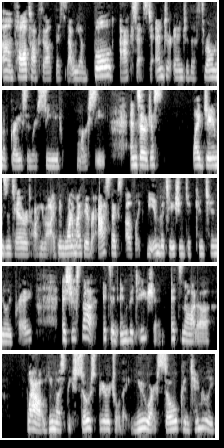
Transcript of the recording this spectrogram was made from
Um, Paul talks about this that we have bold access to enter into the throne of grace and receive mercy. And so, just like James and Taylor were talking about, I think one of my favorite aspects of like the invitation to continually pray is just that it's an invitation. It's not a wow, you must be so spiritual that you are so continually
